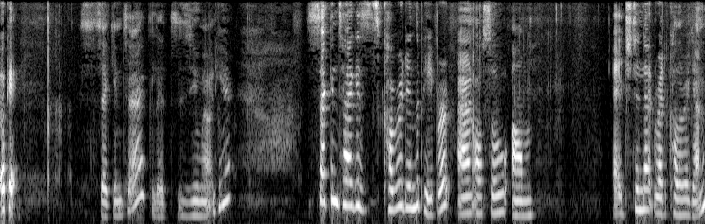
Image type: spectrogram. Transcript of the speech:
Okay. Second tag. Let's zoom out here. Second tag is covered in the paper and also um, edged in that red color again.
